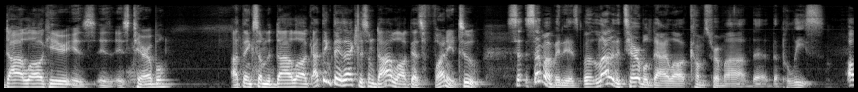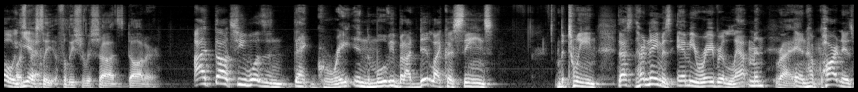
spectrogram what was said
dialogue here is, is is terrible. I think some of the dialogue. I think there's actually some dialogue that's funny too. S- some of it is, but a lot of the terrible dialogue comes from uh, the the police. Oh, Or yeah. especially Phylicia Rashad's daughter. I thought she wasn't that great in the movie, but I did like her scenes between that's her name is Emmy Raver Lampman, right? And her partner is,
